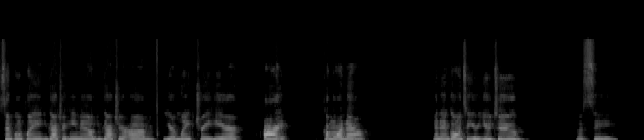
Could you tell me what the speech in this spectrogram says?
simple and plain. You got your email, you got your um your link tree here. All right. Come on now. And then go into your YouTube. Let's see.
